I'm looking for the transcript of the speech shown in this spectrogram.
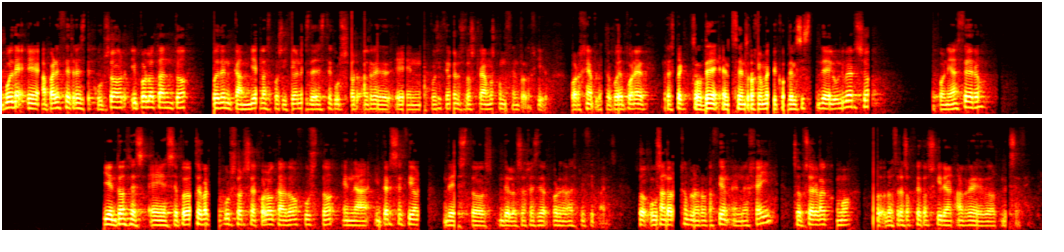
puede, eh, aparece 3D cursor y por lo tanto pueden cambiar las posiciones de este cursor en la posición que nosotros creamos como centro de giro. Por ejemplo, se puede poner respecto del centro geométrico del, universo, se pone a cero y entonces eh, se puede observar que el cursor se ha colocado justo en la intersección de, estos, de los ejes de coordenadas principales. usando, por ejemplo, la rotación en el eje Y, se observa cómo los tres objetos giran alrededor de ese centro.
